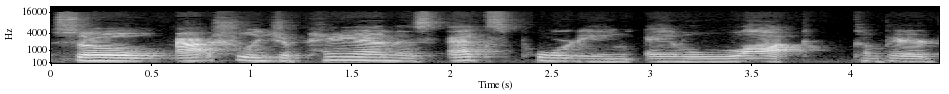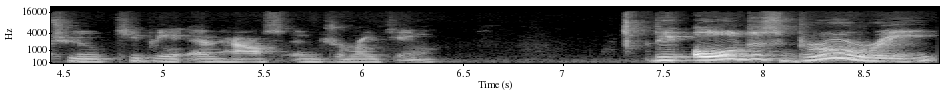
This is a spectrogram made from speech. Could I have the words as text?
So actually japan is exporting a lot compared to keeping it in-house and drinking. The oldest brewery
